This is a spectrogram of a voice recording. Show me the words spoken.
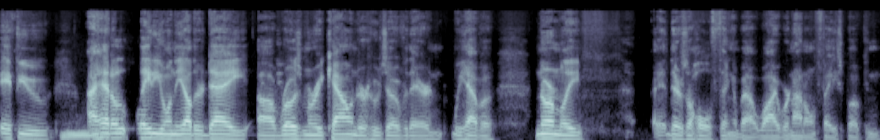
if you, I had a lady on the other day, uh, Rosemary Calendar, who's over there, and we have a normally uh, there's a whole thing about why we're not on Facebook, and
